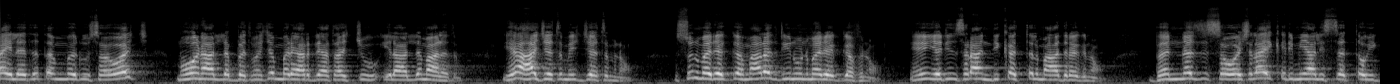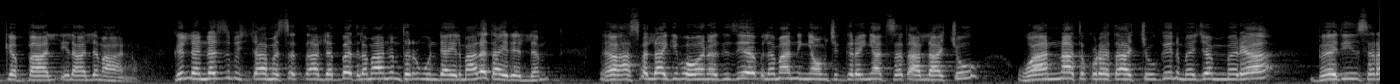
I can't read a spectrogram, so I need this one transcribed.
ላይ ለተጠመዱ ሰዎች መሆን አለበት መጀመሪያ እርዳታችሁ ይላል ማለት ነው። ይሄ ሀጀትም እጀትም ነው። እሱን መደገፍ ማለት ዲኑን መደገፍ ነው። ይሄ የዲን ስራ እንዲቀጥል ማድረግ ነው። በእነዚህ ሰዎች ላይ ቅድሚያ ሊሰጠው ይገባል ይላል ማለት ነው። ግን ለእነዚህ ብቻ መሰጠት አለበት። ለማንም ትርቡ እንዳይል ማለት አይደለም። አስፈላጊ በሆነ ጊዜ ለማንኛውም ችግረኛ ትሰጣላችሁ ዋና ትኩረታችሁ ግን መጀመሪያ በዲን ስራ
